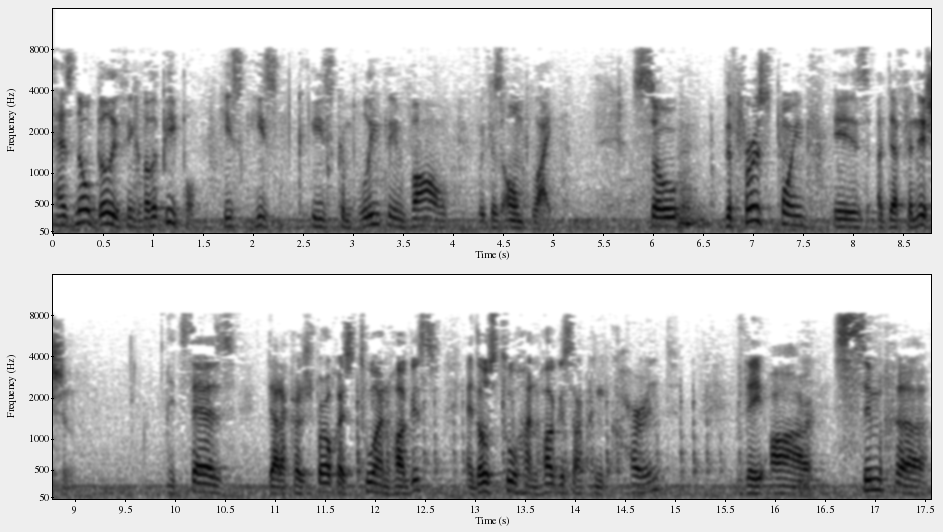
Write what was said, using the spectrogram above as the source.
has no ability to think of other people. He's, he's, he's completely involved with his own plight. So the first point is a definition. It says that HaKadosh Baruch has two hanhagas, and those two hanhagas are concurrent. They are simcha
